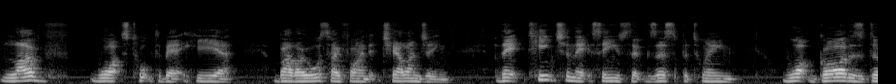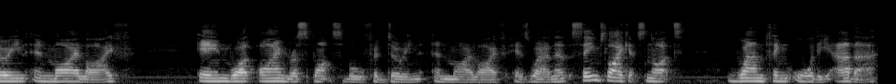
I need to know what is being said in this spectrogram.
love what's talked about here, but I also find it challenging that tension that seems to exist between what God is doing in my life and what I'm responsible for doing in my life as well. And it seems like it's not one thing or the other,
